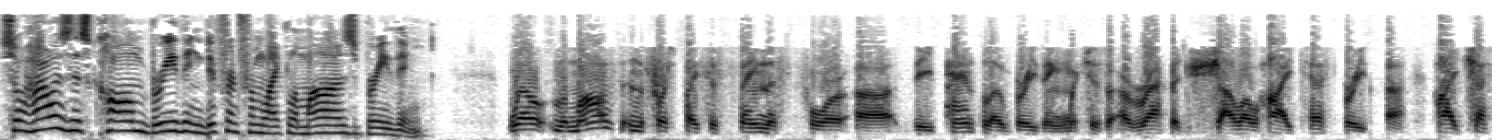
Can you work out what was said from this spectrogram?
So how is this calm breathing different from like Lamaze breathing? Well, Lamaze in the first place is famous for uh, the pant-blow breathing, which is a rapid, shallow, high chest uh, high chest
